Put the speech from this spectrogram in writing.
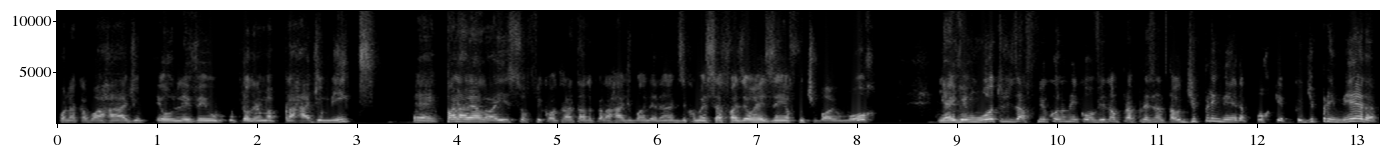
quando acabou a rádio, eu levei o, o programa para a Rádio Mix. É, paralelo a isso, eu fui contratado pela Rádio Bandeirantes e comecei a fazer o resenha Futebol e Humor. E aí vem um outro desafio quando me convidam para apresentar o de primeira. Por quê? Porque o de primeira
